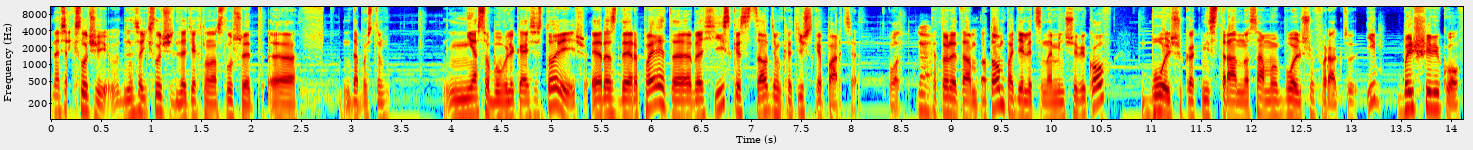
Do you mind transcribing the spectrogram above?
На всякий случай, на всякий случай для тех, кто нас слушает, э, допустим, не особо увлекаясь историей, РСДРП — это Российская социал-демократическая партия, вот, да. которая там потом поделится на меньшевиков, большую, как ни странно, самую большую фракцию, и большевиков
